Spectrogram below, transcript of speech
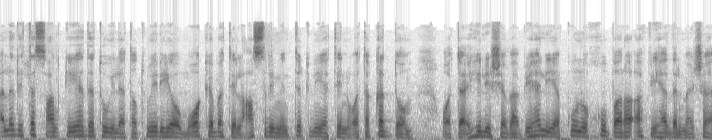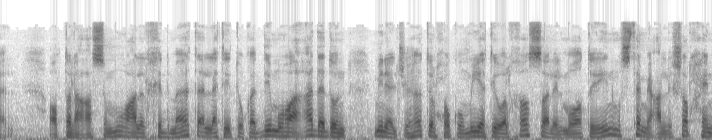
الذي تسعى القيادة إلى تطويره ومواكبة العصر من تقنية وتقدم وتأهيل شبابها ليكونوا خبراء في هذا المجال. واطلع السمو على الخدمات التي تقدمها عدد من الجهات الحكومية والخاصة للمواطنين مستمعا لشرح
